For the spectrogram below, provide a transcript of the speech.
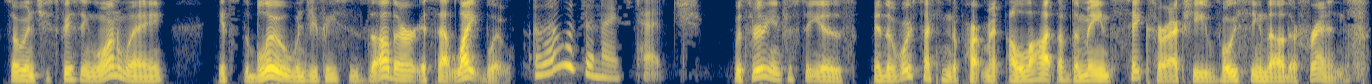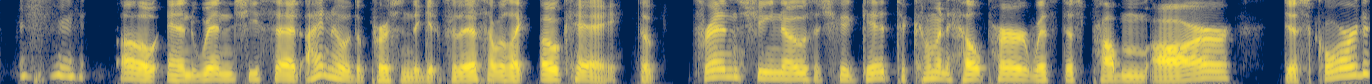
So when she's facing one way, it's the blue. When she faces the other, it's that light blue. Oh, that was a nice touch. What's really interesting is in the voice acting department, a lot of the main six are actually voicing the other friends. Oh, and when she said, I know the person to get for this, I was like, okay, the friends she knows that she could get to come and help her with this problem are Discord,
